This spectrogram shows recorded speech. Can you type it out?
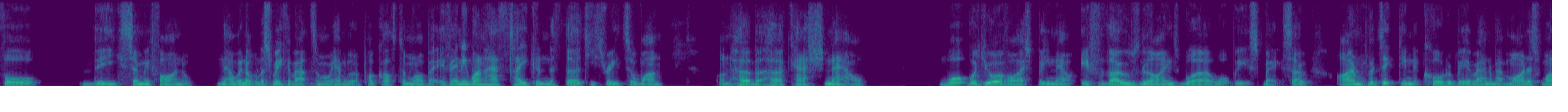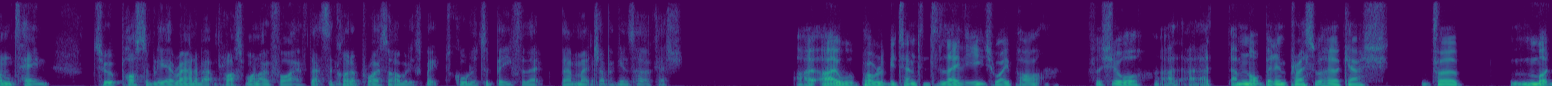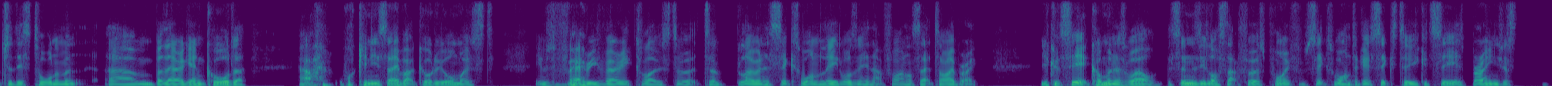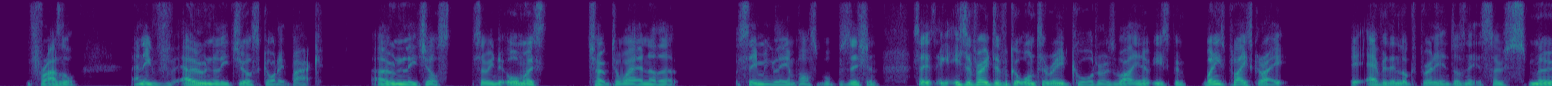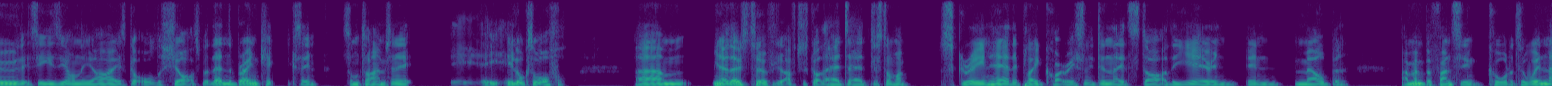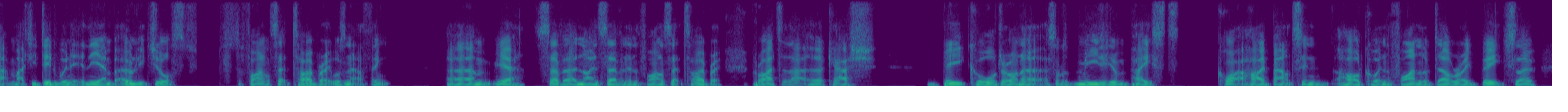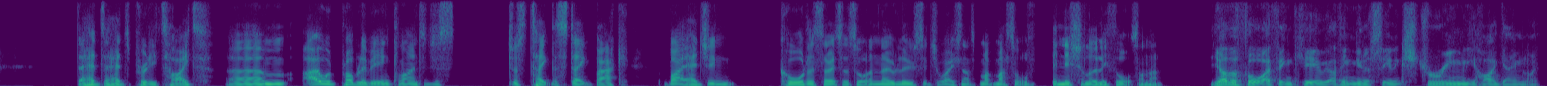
for the semi final. Now we're not going to speak about tomorrow. We haven't got a podcast tomorrow. But if anyone has taken the thirty-three to one on Hubert Hurkacz now, what would your advice be now if those lines were what we expect? So I'm predicting that Korda will be around about minus one ten to possibly around about plus 105. That's the kind of price I would expect Korda to be for that that match up against Hurkacz. I, I will probably be tempted to lay the each way part for sure. I, am not been impressed with Hurkacz for much of this tournament. Um, but there again, Korda, how, what can you say about Korda? He almost, he was very, very close to to blowing a 6 1 lead, wasn't he, in that final set tiebreak? You could see it coming as well. As soon as he lost that first point from 6 1 to go 6 2, you could see his brain just frazzle. And he only just got it back. Only just. So he almost choked away another seemingly impossible position. So he's a very difficult one to read, Korda as well. You know, he's been when he's plays great, it, everything looks brilliant, doesn't it? It's so smooth, it's easy on the eyes, got all the shots, but then the brain kicks in sometimes, and it it, it looks awful. Um, you know, those two. I've just got the head to head just on my screen here. They played quite recently, didn't they? At the start of the year in in Melbourne. I remember fancying Korda to win that match. He did win it in the end, but only just. Just the final set tiebreak, wasn't it? I think. Um, yeah, seven uh, nine seven in the final set tiebreak. Prior to that, Hurkacz beat Korda on a, a sort of medium paced, quite a high bouncing hard in the final of Delray Beach. So the head to head's pretty tight. Um, I would probably be inclined to just just take the stake back by hedging quarter, so it's a sort of no lose situation. That's my, my sort of initial early thoughts on that. The other thought I think here, I think you're going to see an extremely high game line.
